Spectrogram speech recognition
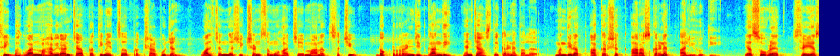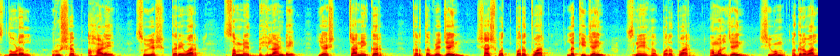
श्री भगवान महावीरांच्या प्रतिमेचं प्रक्षाळपूजन वालचंद शिक्षण समूहाचे मानद सचिव डॉक्टर रणजित गांधी यांच्या हस्ते करण्यात आलं. मंदिरात आकर्षक आरास करण्यात आली होती. या सोहळ्यात श्रेयस दोडल ऋषभ आहाळे सुयश करेवार सम्मेद भेलांडे यश चानेकर कर्तव्य जैन शाश्वत परतवार लकी जैन स्नेह परतवार अमल जैन शिवम अग्रवाल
